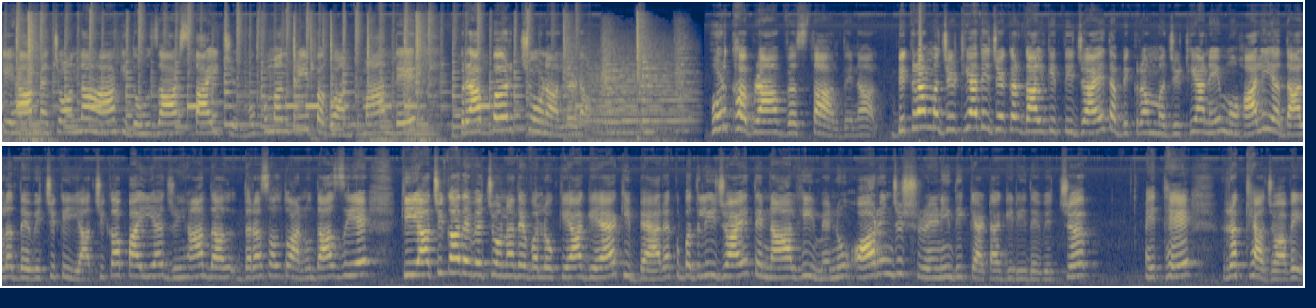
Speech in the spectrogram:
ਕਿਹਾ, ਮੈਂ ਚਾਹੁੰਦਾ ਹਾਂ ਕਿ 2027 'ਚ ਮੁੱਖ ਮੰਤਰੀ ਭਗਵੰਤ ਮਾਨ ਦੇ ਬਰਾਬਰ ਚੋਣਾਂ ਲੜਾਂ। ਹੁਣ ਖਬਰਾਂ ਵਿਸਤਾਰ ਦੇ ਨਾਲ। ਵਿਕਰਮ ਮਜੀਠੀਆ ਦੀ ਜੇਕਰ ਗੱਲ ਕੀਤੀ ਜਾਏ ਤਾਂ ਵਿਕਰਮ ਮਜੀਠੀਆ ਨੇ ਮੋਹਾਲੀ ਅਦਾਲਤ ਦੇ ਵਿੱਚ ਇੱਕ ਯਾਚਿਕਾ ਪਾਈ ਹੈ। ਜੀ ਹਾਂ, ਦ- ਦਰਅਸਲ ਤੁਹਾਨੂੰ ਦੱਸ ਦਈਏ ਕਿ ਯਾਚਿਕਾ ਦੇ ਵਿੱਚ ਉਹਨਾਂ ਦੇ ਵੱਲੋਂ ਕਿਹਾ ਗਿਆ ਹੈ ਕਿ ਬੈਰਕ ਬਦਲੀ ਜਾਏ ਤੇ ਨਾਲ ਹੀ ਮੈਨੂੰ ਔਰੰਜ ਸ਼੍ਰੇਣੀ ਦੀ ਕੈਟਾਗਰੀ ਦੇ ਵਿੱਚ ਇੱਥੇ ਰੱਖਿਆ ਜਾਵੇ।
